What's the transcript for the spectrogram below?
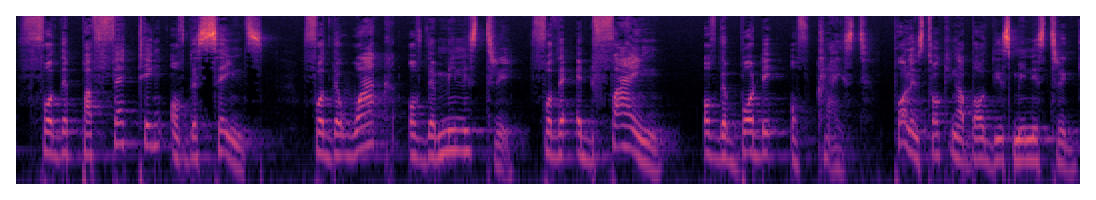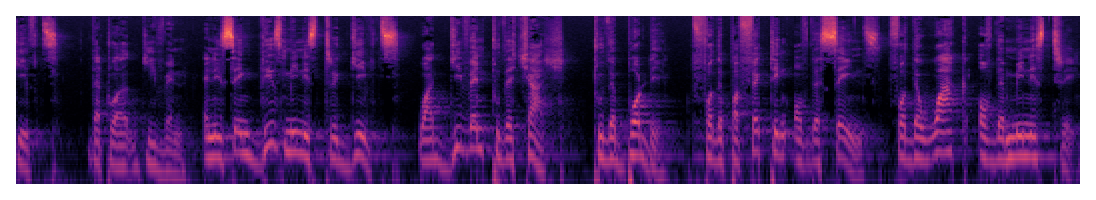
for the perfecting of the saints, for the work of the ministry, for the edifying of the body of Christ. Paul is talking about these ministry gifts that were given. And he's saying these ministry gifts were given to the church, to the body, for the perfecting of the saints, for the work of the ministry.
